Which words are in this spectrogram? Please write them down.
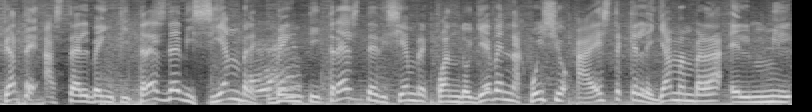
fíjate, hasta el 23 de diciembre. 23 de diciembre, cuando lleven a juicio a este que le llaman, ¿verdad? El,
